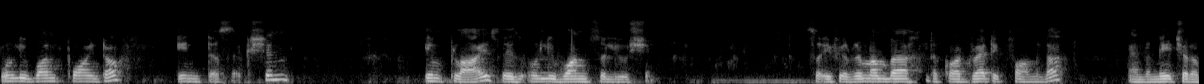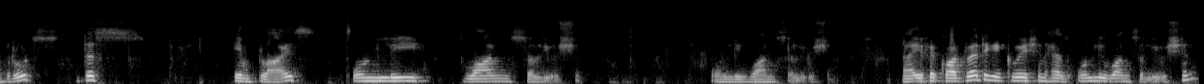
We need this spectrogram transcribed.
Only one point of intersection implies there's only one solution. So if you remember the quadratic formula and the nature of roots, this implies only one solution. Only one solution. Now if a quadratic equation has only one solution,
